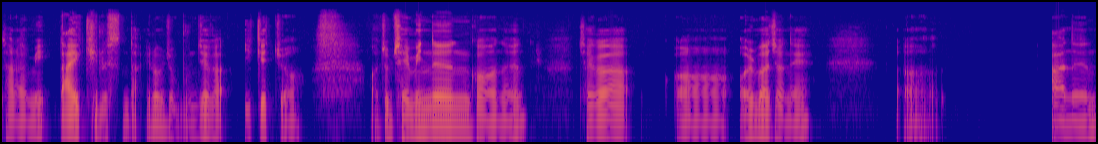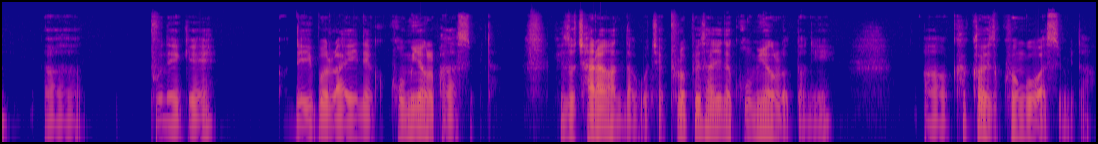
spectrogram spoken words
사람이 나이키를 쓴다. 이러면 좀 문제가 있겠죠. 어, 좀 재밌는 거는 제가 어, 얼마 전에 어, 아는 어, 분에게 네이버 라인에 그 고민형을 받았습니다. 그래서 자랑한다고 제 프로필 사진에 고민형을 넣었더니 어, 카카오에서 광고가 왔습니다.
